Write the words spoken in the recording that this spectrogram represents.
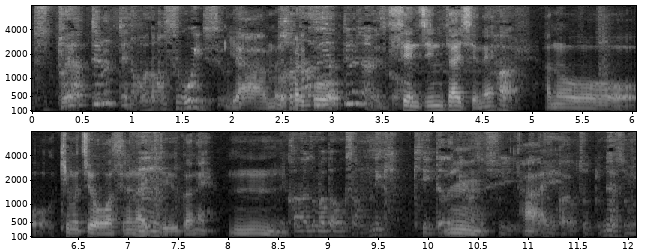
ずっとやってるってなかなかすごいですよね。いやーやっぱりこてるじゃないうですか。先人に対してね、はあのー気持ちを忘れないというかねうん、必ずまた奥さんもねき来ていただきますし、うん。はい。今回はちょっとねその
